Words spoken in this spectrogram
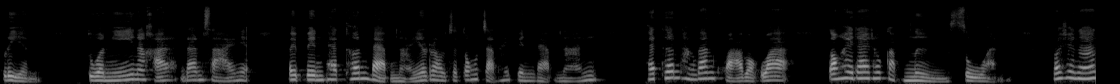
เปลี่ยน ตัวนี้นะคะ ด้านซ้ายเนี่ยไปเป็นแพทเทิร์นแบบไหนเราจะต้องจัดให้เป็นแบบนั้นแพทเทิร์นทางด้านขวาบอกว่า ต้องให้ได้เท่ากับ 1 ส่วน เพราะฉะนั้น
